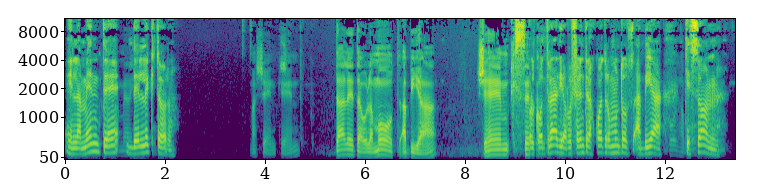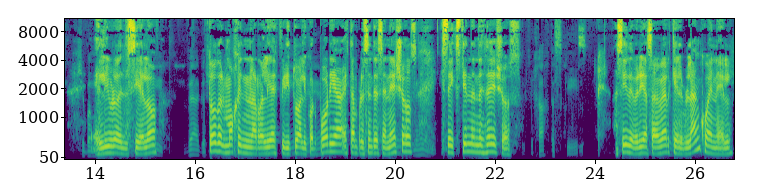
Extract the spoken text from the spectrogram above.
en la mente del lector. Por el contrario, referente a los cuatro mundos Abiyah, que son el libro del cielo, todo el mojen en la realidad espiritual y corpórea están presentes en ellos y se extienden desde ellos. Así debería saber que el blanco en él,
